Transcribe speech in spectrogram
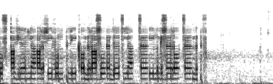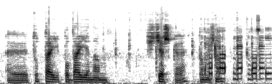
Ustawienia archiwum plik obrazu edycja C ing 0 C e, tutaj podaje nam ścieżkę. D duże i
